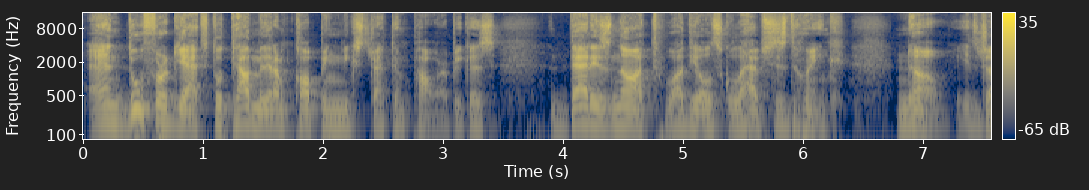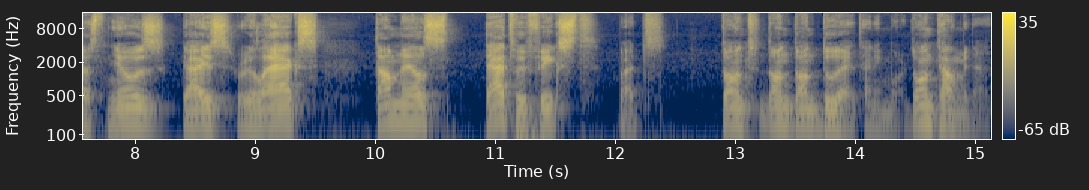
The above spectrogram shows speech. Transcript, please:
And do forget to tell me that I'm copying Nick Strength and Power because that is not what the old school labs is doing. No, it's just news. Guys, relax. Thumbnails, that we fixed, but don't don't don't do that anymore. Don't tell me that.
